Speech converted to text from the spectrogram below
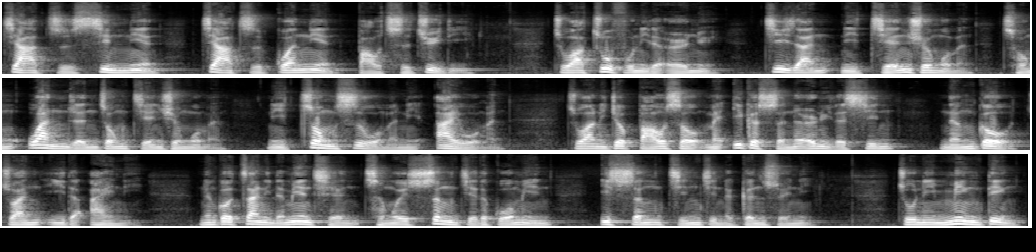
价值信念、价值观念保持距离。主啊，祝福你的儿女，既然你拣选我们，从万人中拣选我们。你重视我们，你爱我们，主啊，你就保守每一个神的儿女的心，能够专一的爱你，能够在你的面前成为圣洁的国民，一生紧紧的跟随你。主，你命定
